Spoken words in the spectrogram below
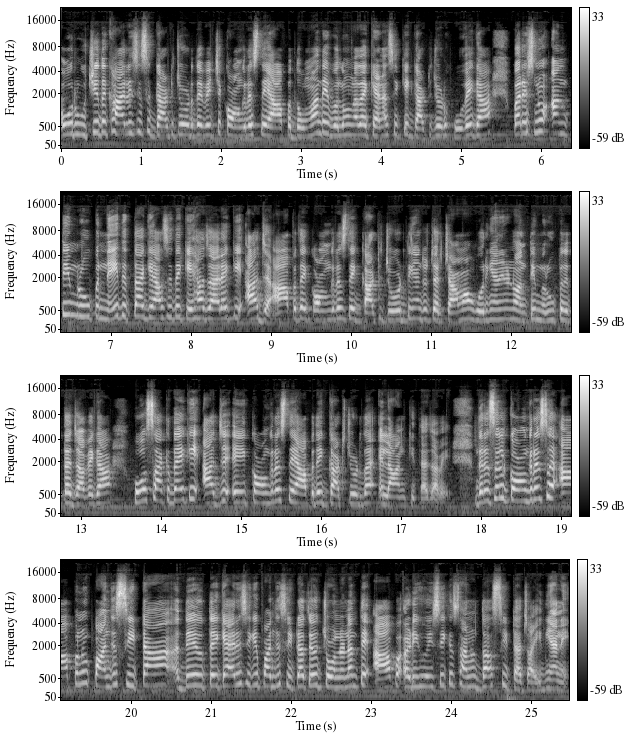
ਉਹ ਰੁਚੀ ਦਿਖਾ ਰਹੀ ਸੀ ਇਸ ਗੱਠਜੋੜ ਦੇ ਵਿੱਚ। ਕਾਂਗਰਸ ਤੇ ਆਪ ਦੋਵਾਂ ਦੇ ਵੱਲੋਂ ਉਹਨਾਂ ਦਾ ਕਹਿਣਾ ਸੀ ਕਿ ਗੱਠਜੋੜ ਹੋਵੇਗਾ, ਪਰ ਇਸ ਨੂੰ ਅੰਤਿਮ ਰੂਪ ਨਹੀਂ ਦਿੱਤਾ ਗਿਆ ਸੀ ਤੇ ਕਿਹਾ ਜਾ ਰਿਹਾ ਕਿ ਅੱਜ ਆਪ ਤੇ ਕਾਂਗਰਸ ਦੇ ਗੱਠਜੋੜ ਦੀਆਂ ਜੋ ਚਰਚਾਵਾਂ ਹੋ ਰਹੀਆਂ ਨੇ ਇਹਨਾਂ ਨੂੰ ਅੰਤਿਮ ਰੂਪ ਦਿੱਤਾ ਜਾਵੇਗਾ। ਹੋ ਸਕਦਾ ਹੈ ਕਿ ਅੱਜ ਇਹ ਕਾਂਗਰਸ ਤੇ ਆਪ ਦੇ ਗੱਠਜੋੜ ਦਾ ਐਲਾਨ ਕੀਤਾ ਜਾਵੇ। ਦਰਅਸਲ ਕਾਂਗਰਸ ਆਪ ਨੂੰ ਪੰਜ ਸੀਟਾਂ ਦੇ ਉੱਤੇ ਕਹਿ ਰਹੀ ਸੀ ਕਿ ਪੰਜ ਸੀਟਾਂ ਤੇ ਉਹ ਚੋਣ ਲੜਨ ਤੇ ਆਪ ਅੜੀ ਹੋਈ ਸੀ ਕਿ ਸਾਨੂੰ 10 ਸੀਟਾਂ ਚਾਹੀਦੀਆਂ ਨੇ।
